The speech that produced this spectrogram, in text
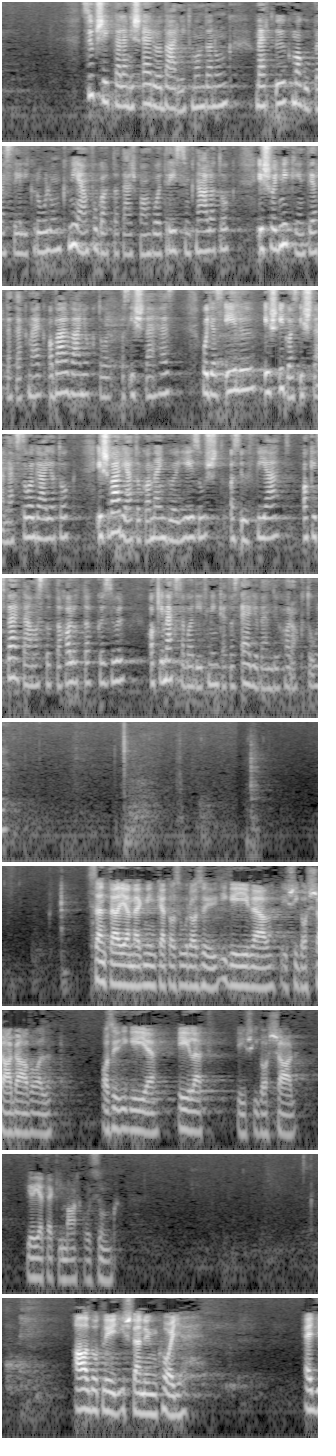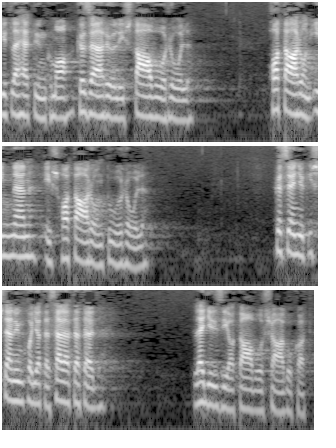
Szükségtelen is erről bármit mondanunk, mert ők maguk beszélik rólunk, milyen fogadtatásban volt részünk nálatok, és hogy miként értetek meg a bálványoktól az Istenhez, hogy az élő és igaz Istennek szolgáljatok, és várjátok a mennyből Jézust, az ő fiát, akit feltámasztott a halottak közül, aki megszabadít minket az eljövendő haragtól. Szentelje meg minket az Úr az ő igéjével és igazságával. Az ő igéje élet és igazság. Jöjjetek, imádkozzunk. Áldott légy Istenünk, hogy együtt lehetünk ma közelről és távolról, határon innen és határon túlról. Köszönjük Istenünk, hogy a Te szereteted legyőzi a távolságokat.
